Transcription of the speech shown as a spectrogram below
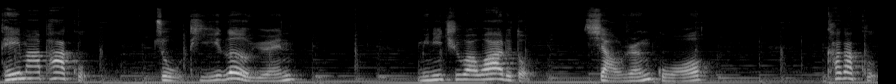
テーマパーク主題乐園。ミニチュアワールド小人国。科学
